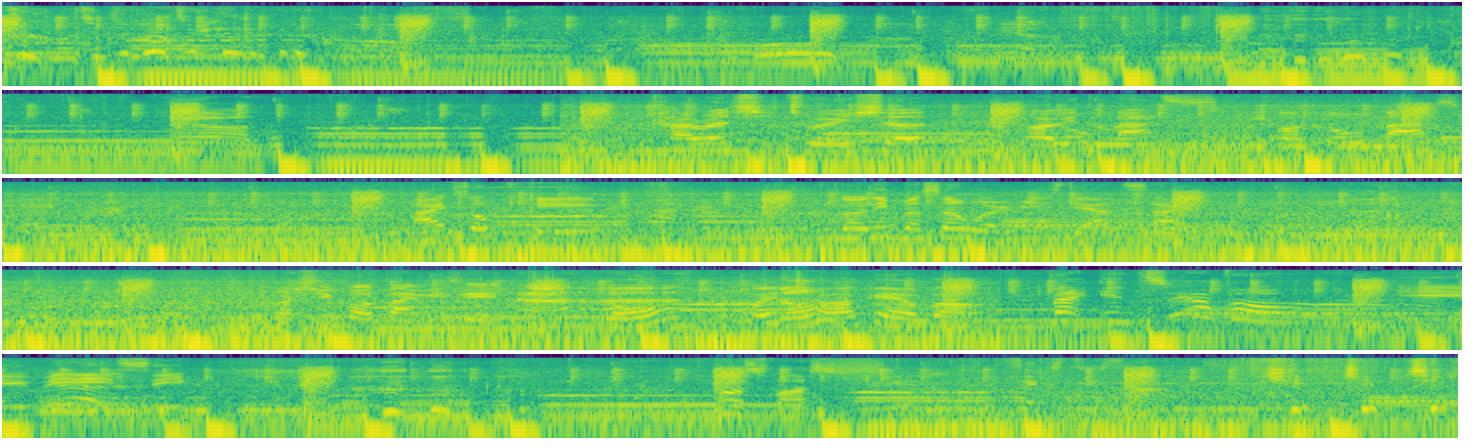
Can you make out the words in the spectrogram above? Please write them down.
Yeah. Current situation. We No bus. We got no bus. But it's okay. The only person worried is the other side. Rushing for time, is it? Huh? No. What are you talking about? Back in Singapore. Yeah, really safe. That was fast. 60 cents. Cheap, cheap, cheap.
